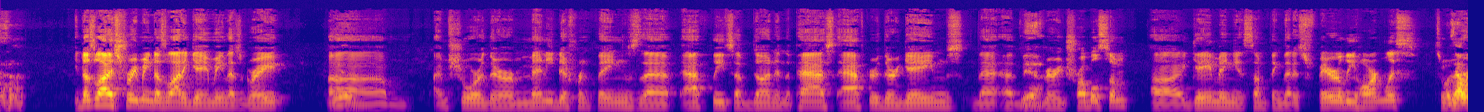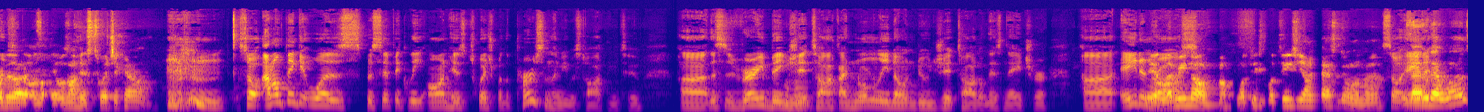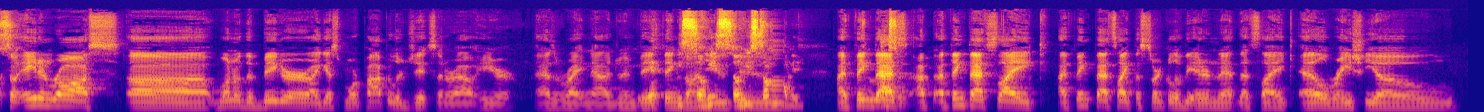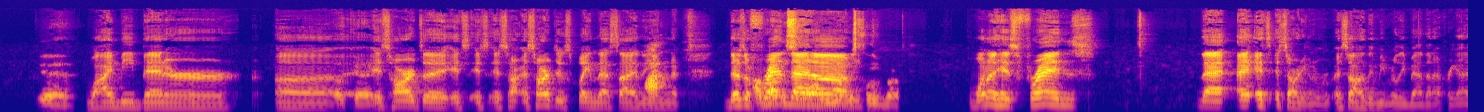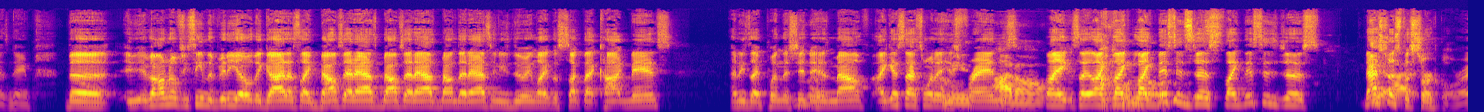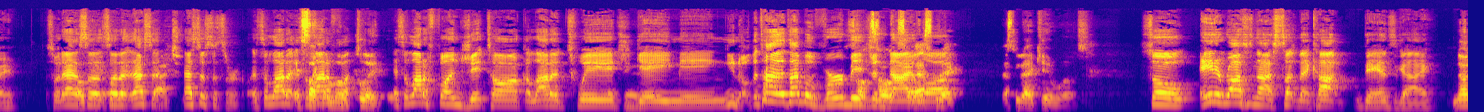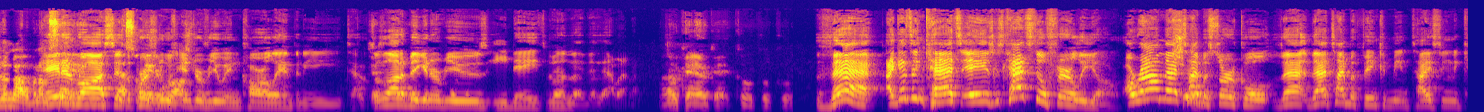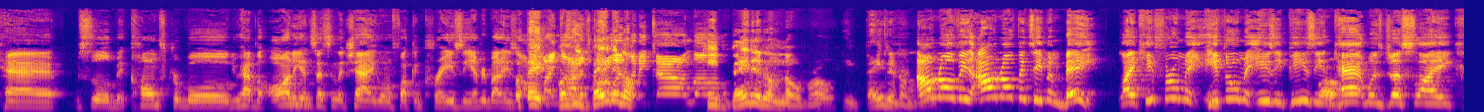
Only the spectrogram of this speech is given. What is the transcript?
he does a lot of streaming, does a lot of gaming. That's great. Yeah. Um, I'm sure there are many different things that athletes have done in the past after their games that have been Yeah. very troublesome. Uh, gaming is something that is fairly harmless. was that what it was? It was on his Twitch account. so I don't think it was specifically on his Twitch, but the person that he was talking to. Uh, this is very big Mhm. jit talk. I normally don't do jit talk of this nature. Uh, Adin Yeah, Ross. let me know bro. what these what these young cats doing, man. So Is that who Adin- that was? So Adin Ross, uh, one of the bigger, I guess, more popular jits that are out here as of right now, doing big Yeah, things on so YouTube. he's so he's somebody. I think that's I, I think that's like I think that's like the circle of the internet that's like L ratio, Yeah. YB better. Uh, Okay. it's hard to it's it's it's hard it's hard to explain that side of the I- internet. There's a I'm friend to say, that um seen, one of his friends that eh, it's it's already gonna it's already gonna be really bad that I forgot his name. The if I don't know if you've seen the video, the guy that's like bounce that ass, bounce that ass, bounce that ass, and he's doing like the suck that cock dance, and he's like putting the shit No. in his mouth. I guess that's one of I his mean, friends. I don't. like so like like like know. this is just like this is just that's Yeah, just I- the circle, right? So that's Okay, so, so okay, that, that's a, that's just a circle. It's a lot of it's, it's a lot a of fun, it's a lot of fun jit talk, a lot of Twitch Okay. gaming, you know, the type, the type of verbiage So- so- and so dialogue. that's, who that, that's who that kid was. So Adin Ross is not suck that cock dance guy. No, no, no. But I'm Adin saying Ross is the person Adin who was Ross interviewing Karl-Anthony Towns. Okay. So there's a lot of big interviews, e dates, blah, blah, blah, blah, blah. Okay, okay, cool, cool, cool. That I guess in Cat's age, because Cat's still fairly young. Around that Sure. type of circle, that that type of thing can be enticing to Cat. It's a little bit comfortable. You have the audience that's in the chat going fucking crazy. Everybody's Mm. But oh they- my but god, he baited him. He blah, blah." baited him though, bro. He baited him. I don't know if he, I don't know if it's even bait. Like he threw me, he, threw me easy peasy, and Bro. Cat was just like,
